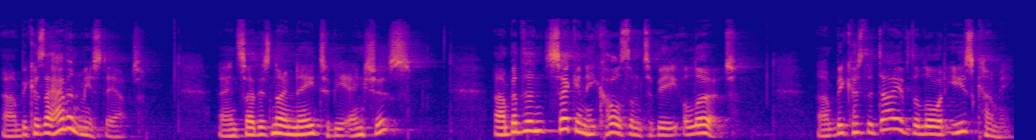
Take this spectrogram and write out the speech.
uh, because they haven't missed out. And so there's no need to be anxious. Uh, but then, second, he calls them to be alert uh, because the day of the Lord is coming.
